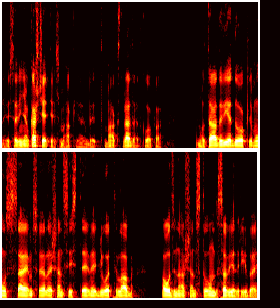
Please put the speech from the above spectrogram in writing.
Nevis ar viņiem kašķēties māk, ja, bet māk strādāt kopā. No tāda viedokļa mūsu saimnes vēlēšana sistēma ir ļoti laba audzināšanas stunda sabiedrībai.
